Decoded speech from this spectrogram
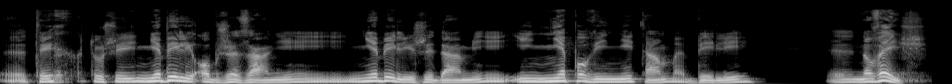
e, tych, którzy nie byli obrzezani, nie byli Żydami i nie powinni tam byli e, no wejść.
